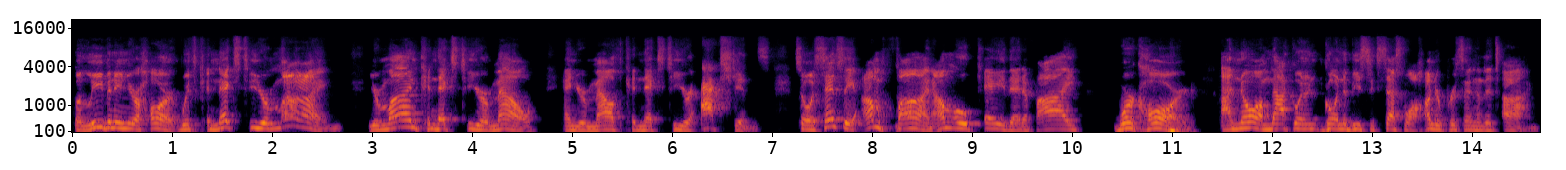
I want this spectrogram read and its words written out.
believing in your heart, which connects to your mind. Your mind connects to your mouth, and your mouth connects to your actions. So essentially, I'm fine. I'm okay that if I work hard, I know I'm not going, going to be successful 100% of the time.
